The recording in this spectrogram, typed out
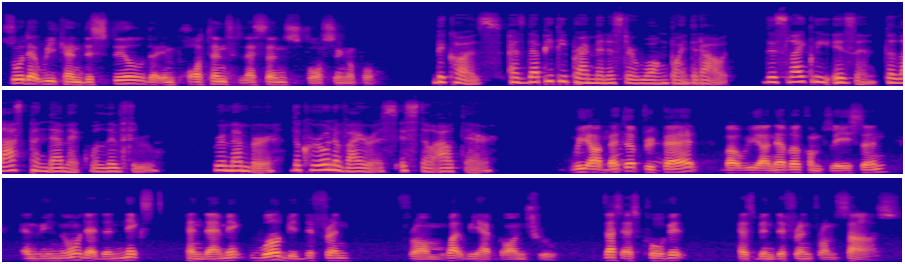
so that we can distill the important lessons for Singapore. Because, as Deputy Prime Minister Wong pointed out, this likely isn't the last pandemic we'll live through. Remember, the coronavirus is still out there. We are better prepared, but we are never complacent, and we know that the next pandemic will be different from what we have gone through, just as COVID has been different from SARS.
